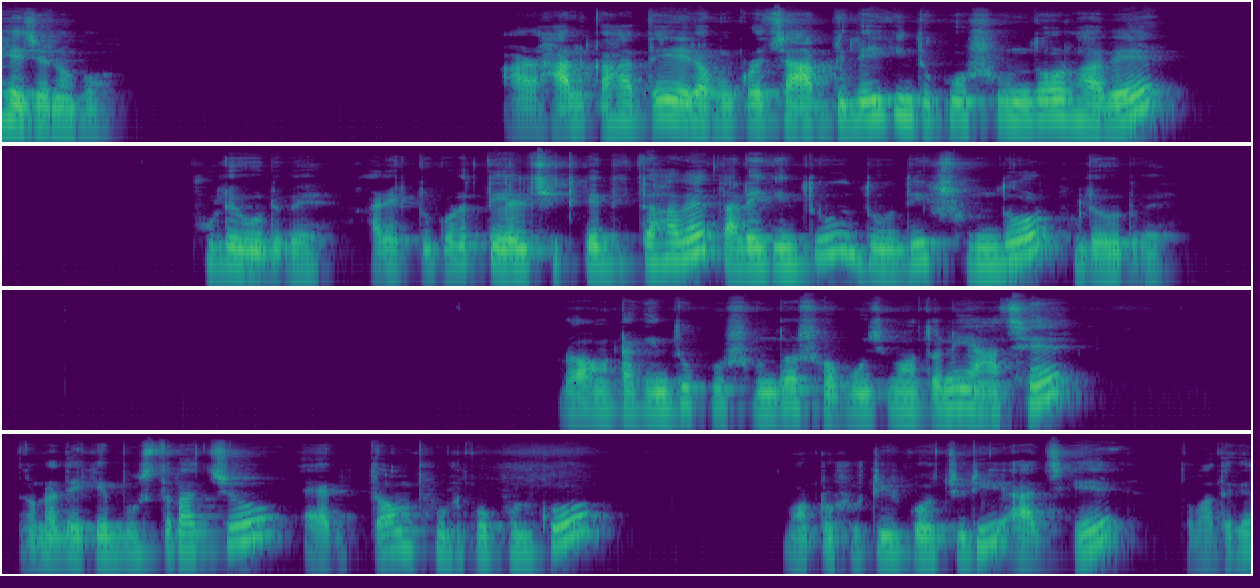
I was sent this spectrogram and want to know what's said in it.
ভেজে নেব। আর হালকা হাতে এরকম করে চাপ দিলেই কিন্তু খুব সুন্দরভাবে ফুলে উঠবে। আর একটু করে তেল ছিটকে দিতে হবে তাহলে কিন্তু দুদিক সুন্দর ফুলে উঠবে। রঙটা কিন্তু খুব সুন্দর সবুজ মতনই আছে। তোমরা দেখে বুঝতে পারছ, একদম ফুলকো ফুলকো মটরশুঁটির কচুরি আজকে তোমাদেরকে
